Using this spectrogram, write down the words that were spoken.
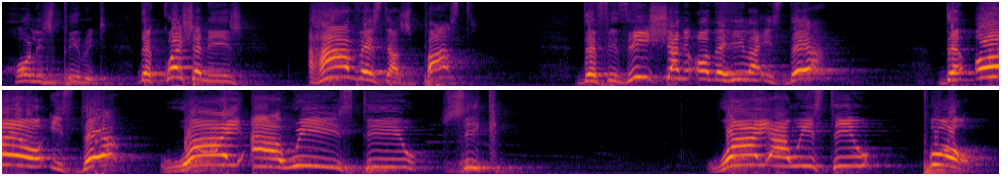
Holy Spirit. The question is harvest has passed, the physician or the healer is there, the oil is there. Why are we still sick? Why are we still poor?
